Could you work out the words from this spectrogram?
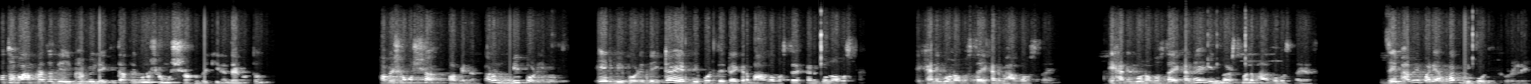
অথবা আমরা যদি এইভাবে লিখি, তাতে কোনো সমস্যা হবে কিনা দেখো তো? হবে সমস্যা? হবে না। কারণ বিপরীত। এর বিপরীত এইটা, এর বিপরীত এটা এখানে ভাগ অবস্থায়, এখানে গুণ অবস্থায়। এখানে গুণ অবস্থায়, এখানে ভাগ অবস্থায়। এখানে গুণ অবস্থায়, এখানে ইনভার্স মানে ভাগ অবস্থায় আছে। যেভাবে পারি আমরা বিপরীত করে লিখি।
